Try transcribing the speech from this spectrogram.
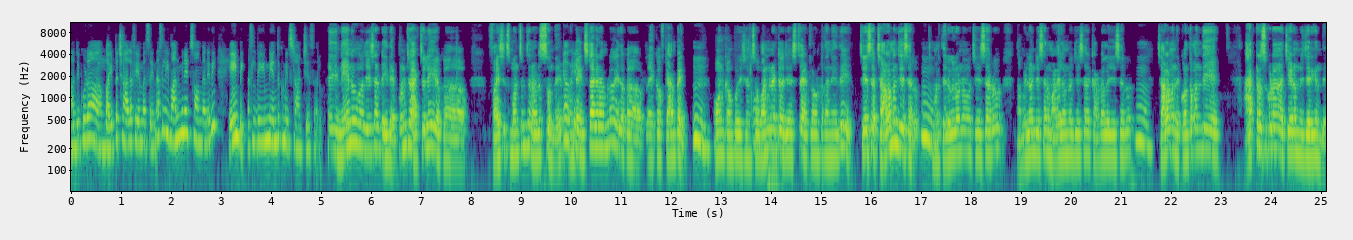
అది కూడా బయట చాలా ఫేమస్ అయింది. అసలు ఈ వన్ మినిట్ సాంగ్ అనేది ఏంటి? అసలు దీన్ని ఎందుకు మీరు స్టార్ట్ చేశారు? నేను అంటే ఇది ఎప్పటి నుంచో యాక్చువల్లీ ఒక ఫైవ్ సిక్స్ మంత్స్ నుంచి నడుస్తుంది. అంటే ఇన్స్టాగ్రామ్లో ఇది ఒక like of campaign. Own compositions Oh. One minute చేస్తే ఎట్లా ఉంటది అనేది చేశారు చాలా మంది చేశారు మ్మ్. మన తెలుగులోనూ చేశారు తమిళ్ళో చేశారు మలయాళంలో చేశారు కన్నడలో చేశారు మ్మ్. చాలా మంది కొంతమంది యాక్టర్స్ కూడా చేయడం జరిగింది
